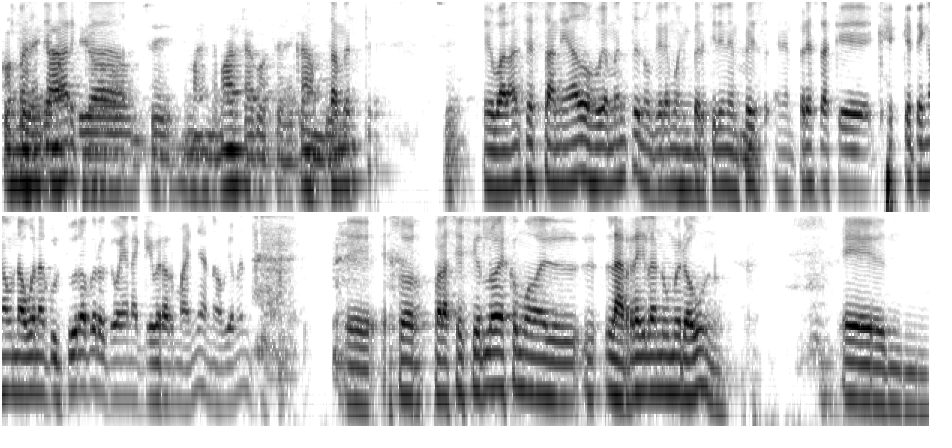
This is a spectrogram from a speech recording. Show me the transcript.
imagen de, marca. Sí, imagen de marca, coste de cambio. Exactamente. Eh, balances saneados, obviamente, no queremos invertir en, en empresas que, que, tengan una buena cultura, pero que vayan a quebrar mañana, obviamente. Eh, eso, por así decirlo, es como el, la regla número uno. Em,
